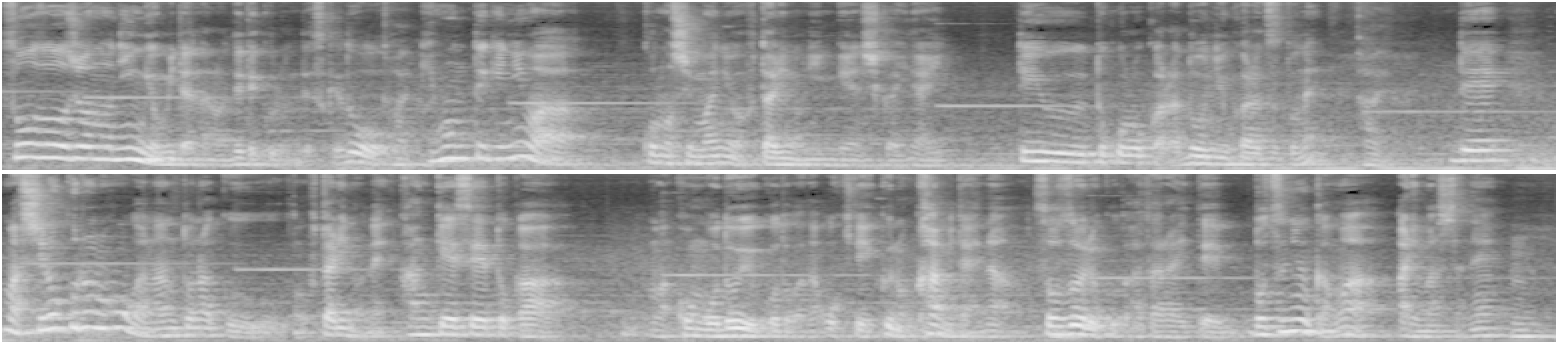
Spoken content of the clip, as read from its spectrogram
想像上の人魚みたいなのが出てくるんですけど、はい。基本的にはこの島には2人の人間しかいないっていうところから導入からずっとね。はい。で、まあ、白黒の方がなんとなく2人のね関係性とか、まあ、今後どういうことが起きていくのかみたいな想像力が働いて没入感はありましたね。うんうん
